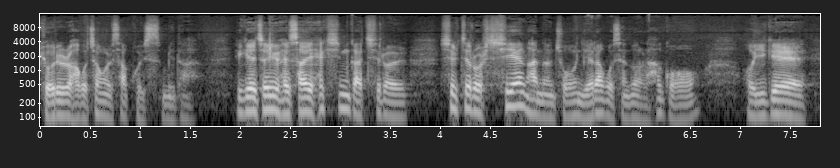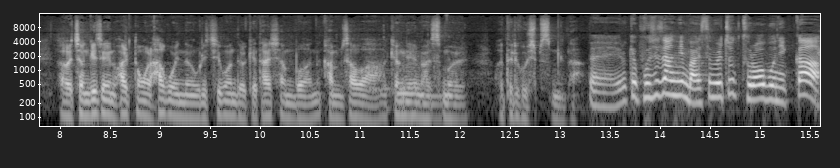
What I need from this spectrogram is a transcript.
교류를 하고 정을 쌓고 있습니다. 이게 저희 회사의 핵심 가치를 실제로 시행하는 좋은 예라고 생각을 하고 어, 이게 어, 정기적인 활동을 하고 있는 우리 직원들께 다시 한번 감사와 격려의 말씀을 어, 드리고 싶습니다. 네, 이렇게 부시장님 말씀을 쭉 들어보니까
